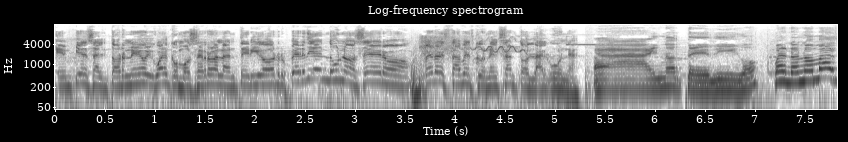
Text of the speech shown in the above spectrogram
empieza el torneo igual como cerró el anterior, perdiendo 1-0, pero esta vez con el Santos Laguna. Ay, no te digo. Bueno, nomás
